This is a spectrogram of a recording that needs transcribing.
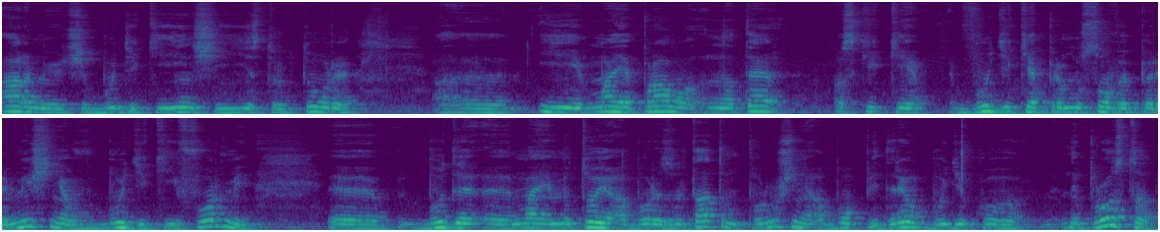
армію чи будь-які інші її структури, е, і має право на те, оскільки будь-яке примусове переміщення в будь-якій формі е, буде, е, має метою або результатом порушення або підрив будь-якого не просто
